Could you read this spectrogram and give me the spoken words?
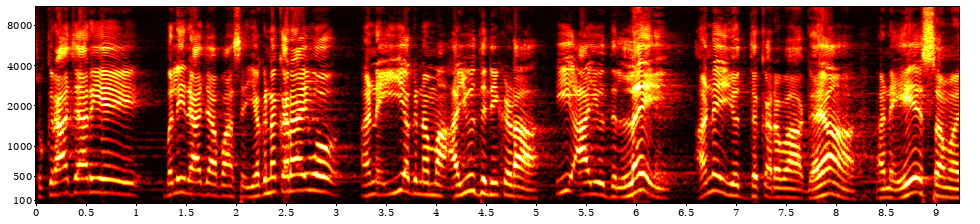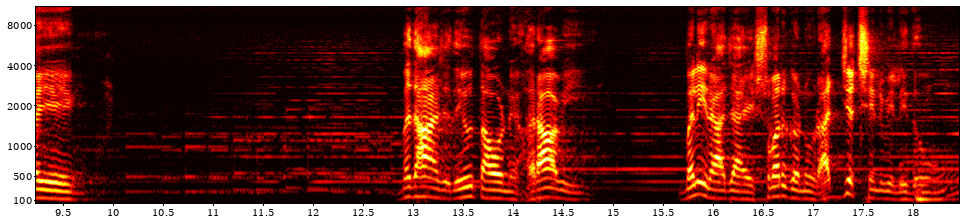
શુક્રાચાર્ય બલિરાજા પાસે યજ્ઞ કરાવ્યો અને ઈ યજ્ઞમાં આયુધ નીકળ્યા. ઈ આયુધ લઈ અને યુદ્ધ કરવા ગયા અને એ સમયે બધા જ દેવતાઓને હરાવી બલિરાજાએ સ્વર્ગનું રાજ્ય છીનવી લીધું.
